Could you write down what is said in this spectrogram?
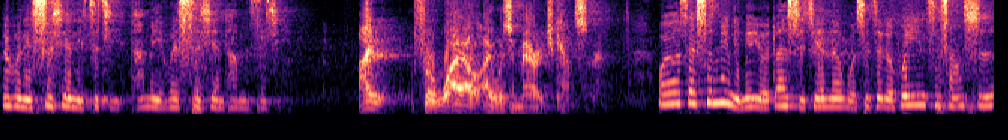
如果你视线你自己，他们也会视线他们自己。I for a while I was a marriage counselor. 我要在生命里面有一段时间呢，我是这个婚姻咨商师。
